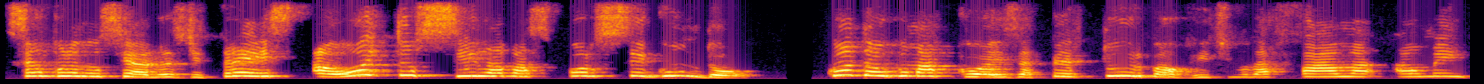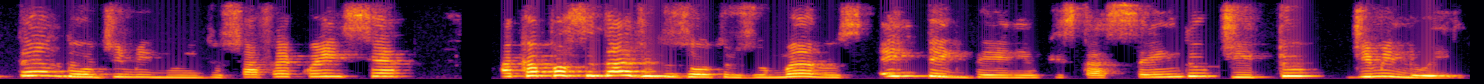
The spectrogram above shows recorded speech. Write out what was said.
são pronunciadas de 3 a 8 sílabas por segundo. Quando alguma coisa perturba o ritmo da fala, aumentando ou diminuindo sua frequência, a capacidade dos outros humanos entenderem o que está sendo dito diminui.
